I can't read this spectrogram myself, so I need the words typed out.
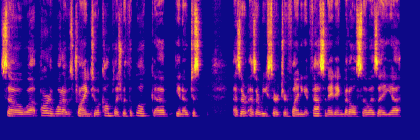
So uh, part of what I was trying to accomplish with the book, uh, you know, just as a as a researcher finding it fascinating, but also as a uh,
